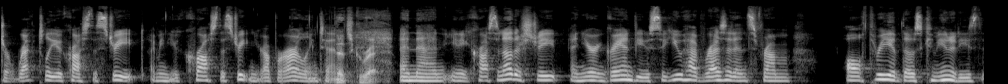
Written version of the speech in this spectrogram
directly across the street. I mean, you cross the street and you're Upper Arlington. That's correct. And then you, know, you cross another street and you're in Grandview. So you have residents from all three of those communities,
